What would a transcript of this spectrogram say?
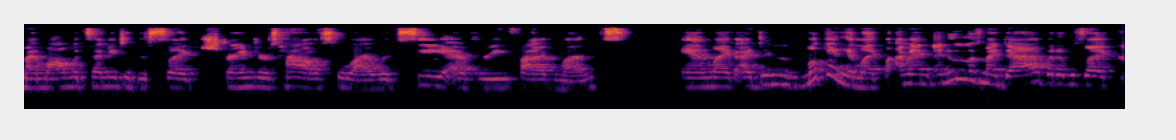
My mom would send me to this like stranger's house who I would see every five months, and like I didn't look at him like I mean I knew he was my dad, but it was like.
